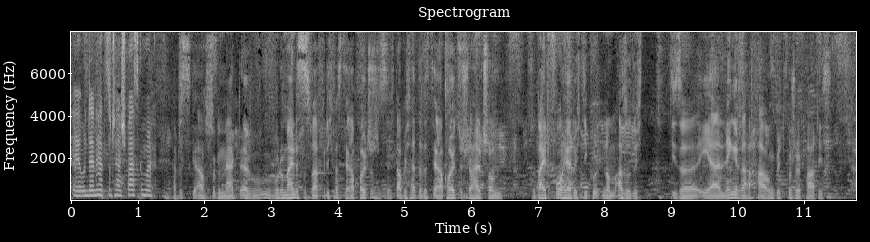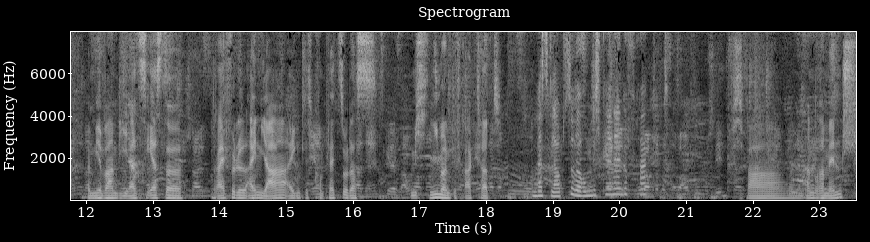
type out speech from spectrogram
Äh, und dann hat es total Spaß gemacht. Ich habe das auch so gemerkt, äh, wo, wo du meintest, das war für dich was Therapeutisches. Ich glaube, ich hatte das Therapeutische halt schon weit vorher durch die also durch diese eher längere Erfahrung durch Kuschelpartys. Bei mir waren die als erste Dreiviertel, ein Jahr eigentlich komplett so, dass mich niemand gefragt hat. Und was glaubst du, warum dich keiner gefragt hat? Ich war ein anderer Mensch.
